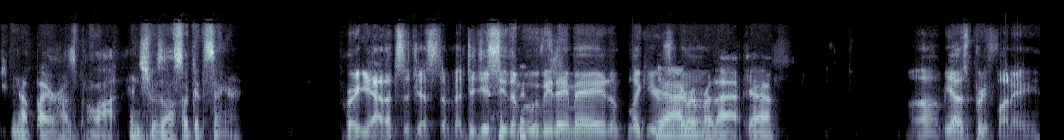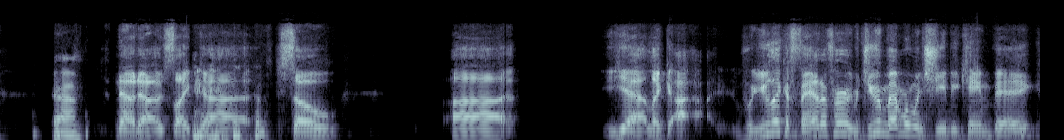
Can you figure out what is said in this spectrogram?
beaten up by her husband a lot, and she was also a good singer. Pretty- yeah, that's the gist of it. Did you see the movie they made like years yeah, ago? I remember that. Yeah. Um, yeah, it's pretty funny. Yeah. No, no, it's like uh, so. Uh, yeah, like I, were you like a fan of her? Do you remember when she became big?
